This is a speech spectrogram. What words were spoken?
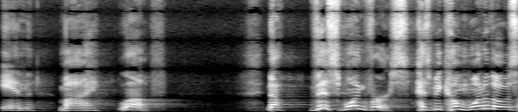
in my love. Now, this one verse has become one of those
